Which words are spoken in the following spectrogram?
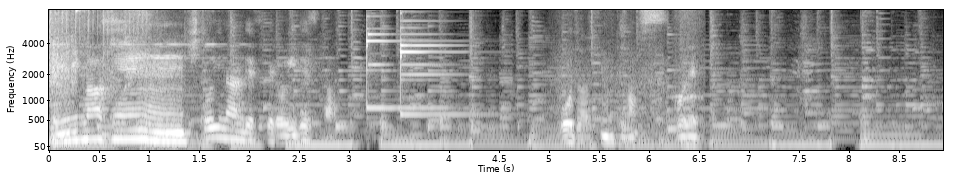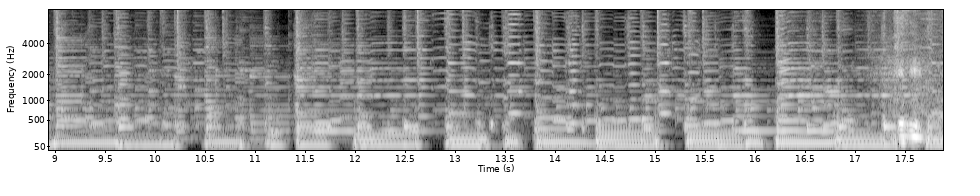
すみません。一人なんですけど、いいですか？オーダー決めてます。これ。テレビでも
